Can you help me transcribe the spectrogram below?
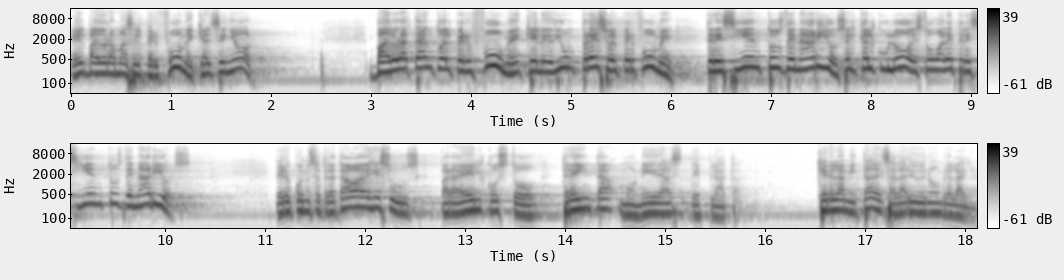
Él valora más el perfume que al Señor. Valora tanto el perfume que le dio un precio al perfume, 300 denarios. Él calculó, esto vale 300 denarios. Pero cuando se trataba de Jesús, para él costó 30 monedas de plata, que era la mitad del salario de un hombre al año.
